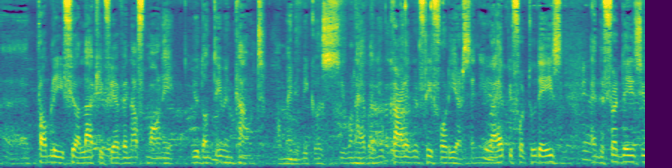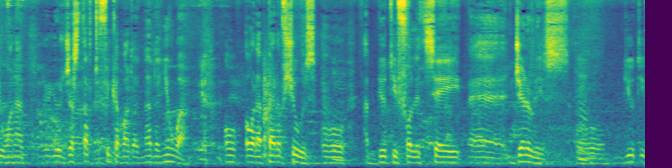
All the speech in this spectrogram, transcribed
Uh, probably if you are lucky, if you have enough money, you don't even count how many because you want to have a new car every three, four years, and you are happy for two days, and the third days you want to, you just start to think about another new one, or, or a pair of shoes, or a beautiful, let's say, uh, jewelries, or beauty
